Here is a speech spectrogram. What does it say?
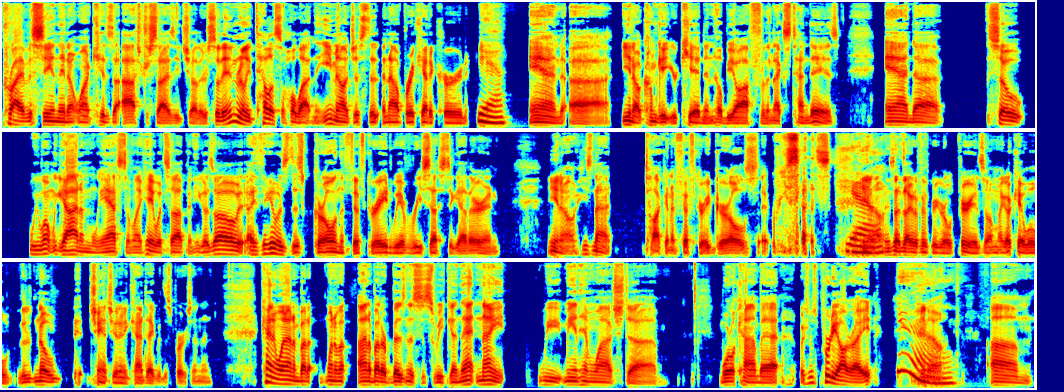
privacy and they don't want kids to ostracize each other. So they didn't really tell us a whole lot in the email, just that an outbreak had occurred yeah. And uh you know come get your kid and he'll be off for the next 10 days. And uh so we went we got him we asked him like hey what's up? And he goes oh i think it was this girl in the fifth grade we have recess together. And you know he's not talking to fifth grade girls at recess Yeah. you know he's not talking to fifth grade girls period. So i'm like okay well there's no chance you had any contact with this person. And kind of went on about went on about our business this weekend. That night we me and him watched uh Mortal Kombat, which was pretty all right. yeah. You know, Um,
